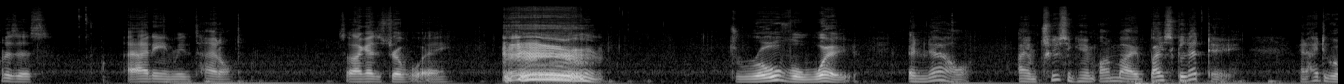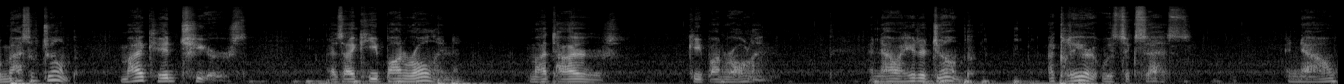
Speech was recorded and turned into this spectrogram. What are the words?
What is this? I, I didn't even read the title. So that guy just drove away. drove away. And now, I am chasing him on my bicyclette. And I do a massive jump. My kid cheers. As I keep on rolling. My tires keep on rolling. And now I hit a jump. I clear it with success. And now,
